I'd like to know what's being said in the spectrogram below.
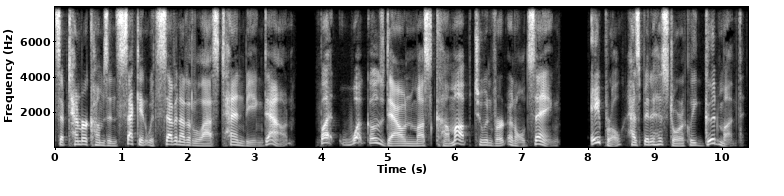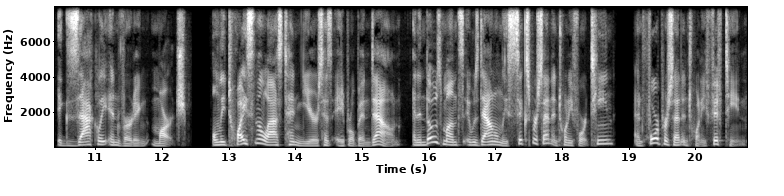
September comes in second, with 7 out of the last 10 being down. But what goes down must come up to invert an old saying. April has been a historically good month, exactly inverting March. Only twice in the last 10 years has April been down, and in those months it was down only 6% in 2014 and 4% in 2015.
